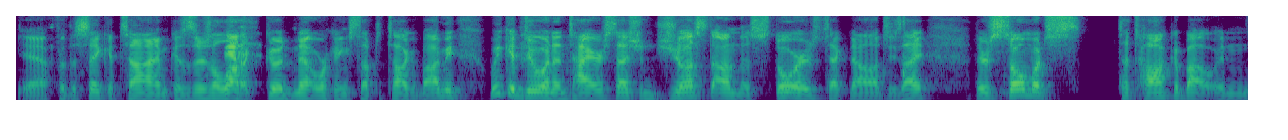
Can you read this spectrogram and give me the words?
Yeah, for the sake of time, because there's a lot of good networking stuff to talk about. I mean, we could do an entire session just on the storage technologies. I there's so much to talk about in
